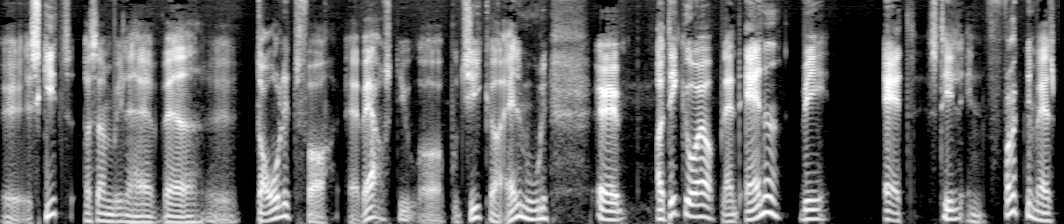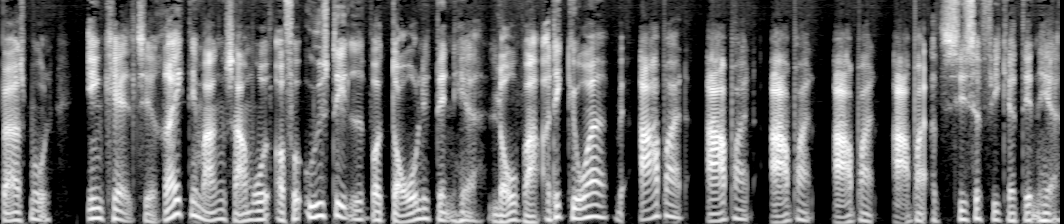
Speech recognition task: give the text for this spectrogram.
øh, skidt, og som ville have været øh, dårligt for erhvervsliv og butikker og alle mulige. Øh, og det gjorde jeg jo blandt andet ved at stille en frygtelig masse spørgsmål, indkaldt til rigtig mange samråd og få udstillet, hvor dårlig den her lov var. Og det gjorde jeg med arbejde, arbejde, arbejde, arbejde, arbejde, og til sidst så fik jeg den her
